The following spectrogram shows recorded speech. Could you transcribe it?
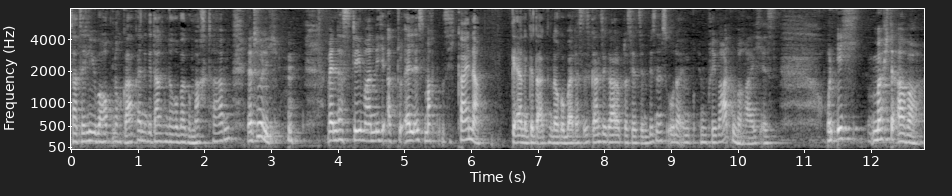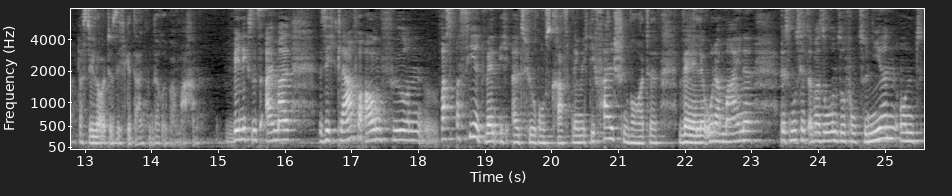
tatsächlich überhaupt noch gar keine Gedanken darüber gemacht haben. Natürlich, wenn das Thema nicht aktuell ist, macht sich keiner gerne Gedanken darüber. Das ist ganz egal, ob das jetzt im Business oder im, im privaten Bereich ist. Und ich möchte aber, dass die Leute sich Gedanken darüber machen. Wenigstens einmal sich klar vor Augen führen, was passiert, wenn ich als Führungskraft nämlich die falschen Worte wähle oder meine, das muss jetzt aber so und so funktionieren und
